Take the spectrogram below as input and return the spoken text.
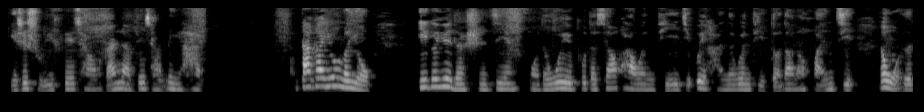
也是属于非常感染非常厉害，大概用了有一个月的时间，我的胃部的消化问题以及胃寒的问题得到了缓解，那我的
